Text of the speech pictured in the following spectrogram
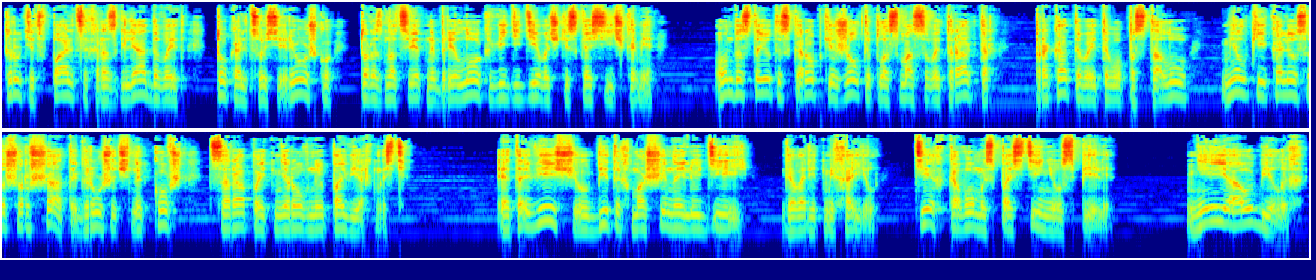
крутит в пальцах, разглядывает то кольцо-сережку, то разноцветный брелок в виде девочки с косичками. Он достает из коробки желтый пластмассовый трактор – прокатывает его по столу, мелкие колеса шуршат, игрушечный ковш царапает неровную поверхность. «Это вещи убитых машиной людей», — говорит Михаил, — «тех, кого мы спасти не успели». «Не я убил их»,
